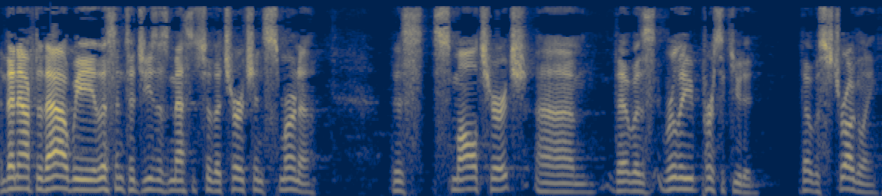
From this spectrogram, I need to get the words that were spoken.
And then after that, we listened to Jesus' message to the church in Smyrna. This small church um, that was really persecuted, that was struggling.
